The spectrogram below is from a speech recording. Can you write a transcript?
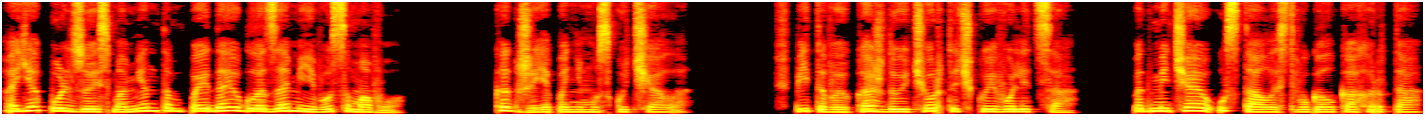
а я, пользуясь моментом, поедаю глазами его самого. Как же я по нему скучала. Впитываю каждую черточку его лица, подмечаю усталость в уголках рта,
